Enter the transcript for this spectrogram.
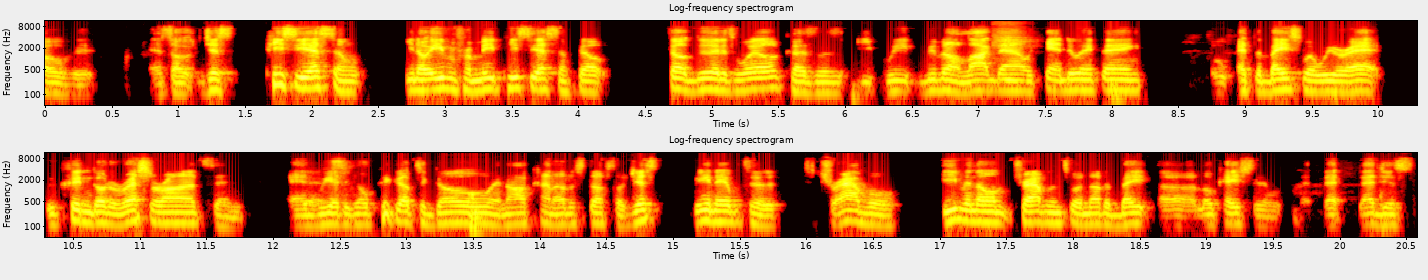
COVID, and so just PCS and you know even for me PCS and felt felt good as well because we we've been on lockdown. We can't do anything at the base where we were at. We couldn't go to restaurants and and we had to go pick up to go and all kind of other stuff. So just being able to, to travel, even though I'm traveling to another ba- uh, location, that that just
